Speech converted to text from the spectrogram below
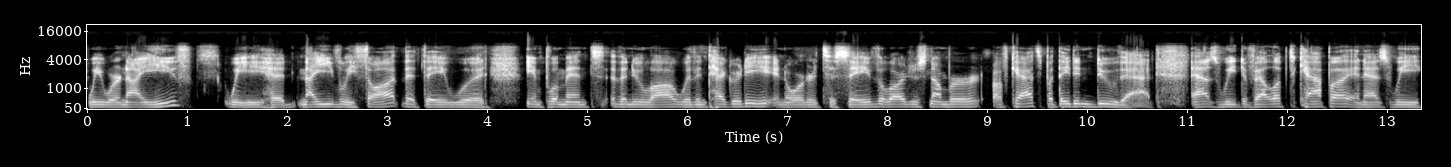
we were naive. We had naively thought that they would implement the new law with integrity in order to save the largest number of cats cats, but they didn't do that. As we developed CAPA and as we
